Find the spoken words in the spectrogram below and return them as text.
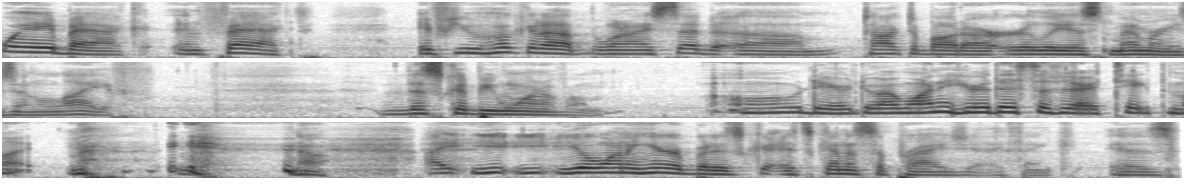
way back. In fact, if you hook it up, when I said, um, talked about our earliest memories in life, this could be one of them. Oh dear, do I want to hear this or should I take the mic? no, I you, you- you'll want to hear it, but it's it's gonna surprise you. I think is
